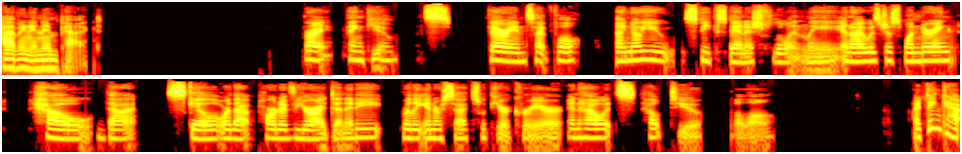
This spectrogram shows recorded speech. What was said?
having an impact. Right. Thank you. It's very insightful. I know you speak Spanish fluently, and I was just wondering how that skill or that part of your identity really intersects with your career and how it's helped you along. I think ha-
